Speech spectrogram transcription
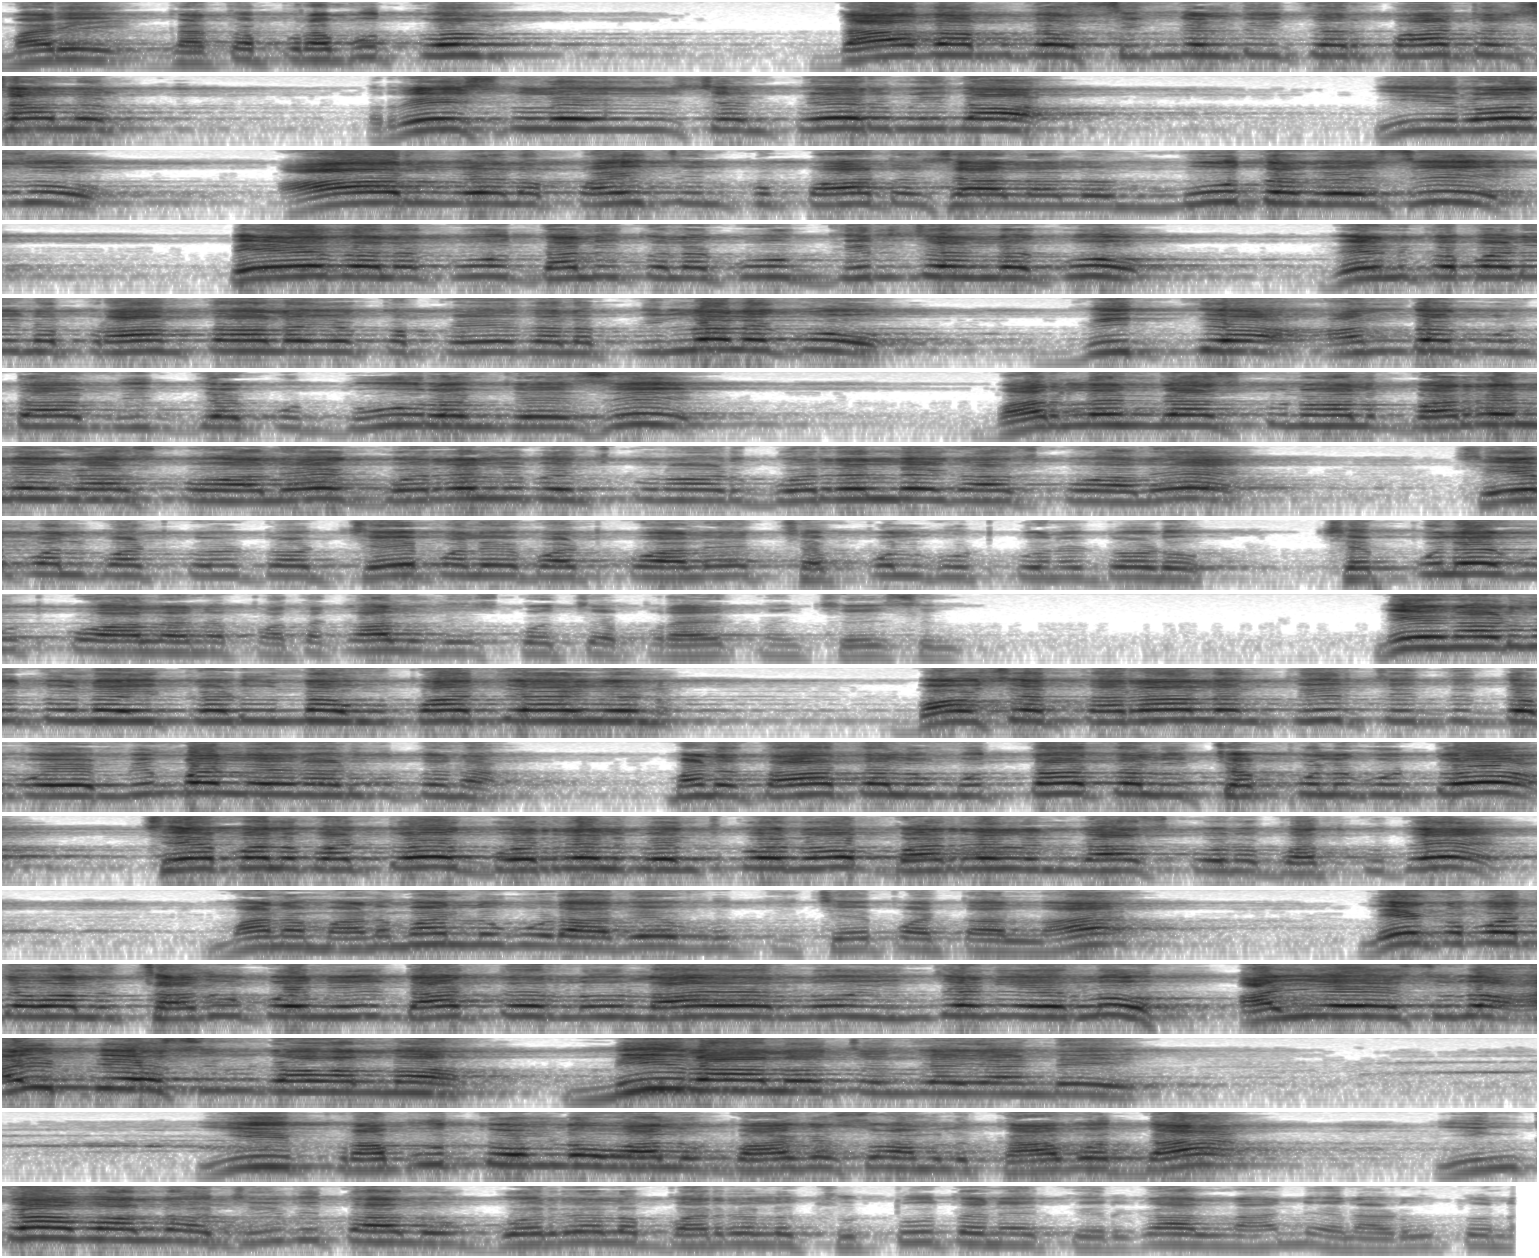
మరి గత ప్రభుత్వం దాదాపుగా సింగిల్ టీచర్ పాఠశాలలు రేషనలైజేషన్ పేరు మీద ఈరోజు ఆరు వేల పైచిల్పు పాఠశాలలను మూతవేసి పేదలకు దళితులకు గిరిజనులకు వెనుకబడిన ప్రాంతాల యొక్క పేదల పిల్లలకు విద్య అందకుండా విద్యకు దూరం చేసి బర్రెలను కాసుకున్న వాళ్ళు బర్రెల్నే కాసుకోవాలి గొర్రెల్ని పెంచుకున్నవాడు గొర్రెల్నే కాసుకోవాలి చేపలు పట్టుకునేటోడు చేపలే పట్టుకోవాలి చెప్పులు కుట్టుకునేటోడు చెప్పులే కుట్టుకోవాలనే పథకాలు తీసుకొచ్చే ప్రయత్నం చేసింది. నేను అడుగుతున్నా ఇక్కడ ఉన్న ఉపాధ్యాయులను భవిష్యత్ తరాలను తీర్చిదిద్దబోయే మిమ్మల్ని నేను అడుగుతున్నా. మన తాతలు ముత్తాతలు చెప్పులు కుట్టో చేపలు పట్టో గొర్రెలు పెంచుకోనో బర్రెలను కాసుకోనో బతికితే మన మనమన్లు కూడా అదే వృత్తి చేపట్టాలనా? లేకపోతే వాళ్ళు చదువుకొని డాక్టర్లు లాయర్లు ఇంజనీర్లు ఐఏఎస్లు ఐపీఎస్లు కావాలన్నా మీరు ఆలోచన చేయండి. ఈ ప్రభుత్వంలో వాళ్ళు భాగస్వాములు కావద్దా? ఇంకా వాళ్ళ జీవితాలు గొర్రెల బర్రెల చుట్టూతోనే తిరగాలనా నేను అడుగుతున్నాను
